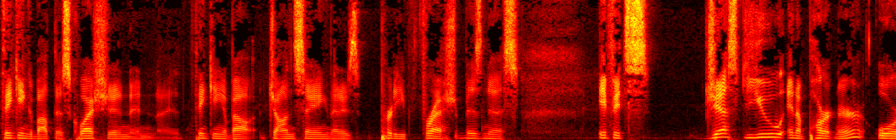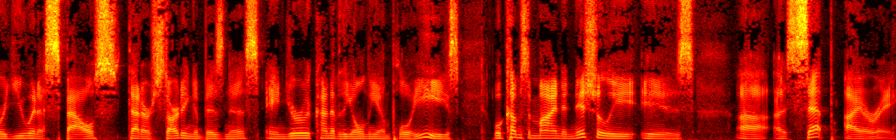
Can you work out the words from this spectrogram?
thinking about this question and uh, thinking about John saying that is pretty fresh business. If it's just you and a partner or you and a spouse that are starting a business and you're kind of the only employees, what comes to mind initially is uh, a SEP IRA.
